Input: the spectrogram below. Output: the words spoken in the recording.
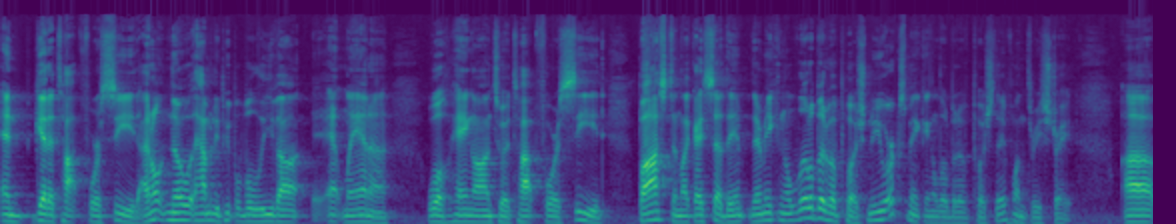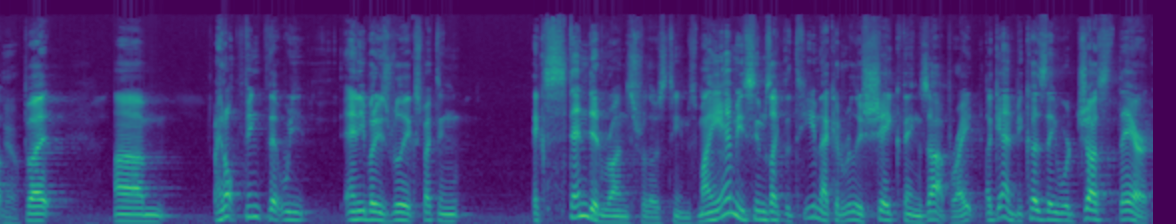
and get a top four seed. I don't know how many people believe out Atlanta will hang on to a top four seed. Boston, like I said, they, they're making a little bit of a push. New York's making a little bit of a push. They've won three straight. Uh, yeah. But um, I don't think that we anybody's really expecting extended runs for those teams. Miami seems like the team that could really shake things up, right? Again, because they were just there.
